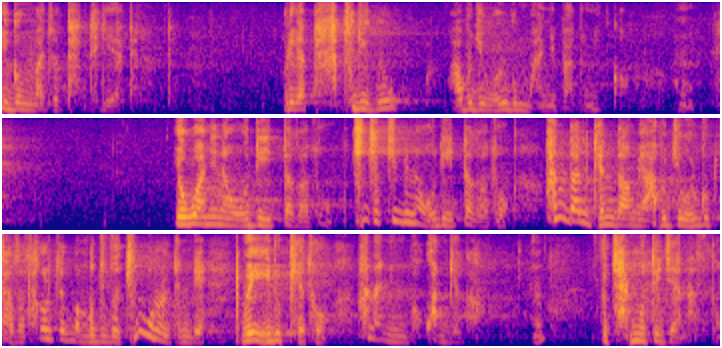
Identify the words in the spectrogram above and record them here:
이것마저 다 드려야 되는데 우리가 다 드리고 아버지 월급 많이 받으니까 어? 여관이나 어디 있다가도 친척집이나 어디 있다가도 한달 된 다음에 아버지 월급 타서 사글세빵 얻어도 충분할 텐데 왜 이렇게 해서 하나님과 관계가 응? 그 잘못되지 않았어.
